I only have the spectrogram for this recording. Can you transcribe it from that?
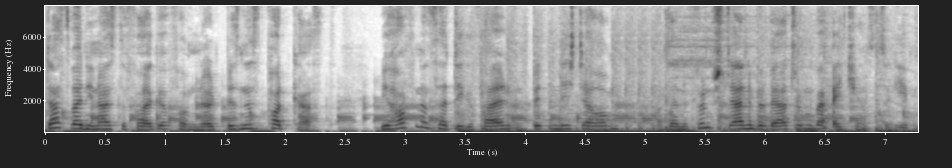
Das war die neueste Folge vom Nerd Business Podcast. Wir hoffen, es hat dir gefallen und bitten dich darum, uns eine 5-Sterne-Bewertung bei iTunes zu geben.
